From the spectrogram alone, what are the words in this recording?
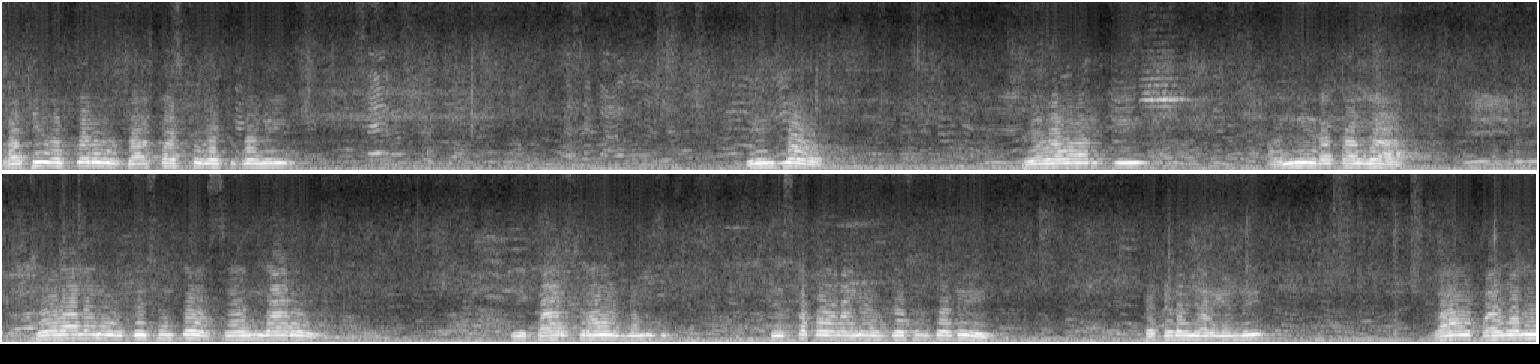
ప్రతి ఒక్కరూ దరఖాస్తు పెట్టుకొని దీంట్లో పేదవారికి అన్ని రకాలుగా చూడాలనే ఉద్దేశంతో సీఎం గారు ఈ కార్యక్రమం ముందుకు తీసుకుపోవాలనే ఉద్దేశంతో పెట్టడం జరిగింది. గ్రామ ప్రజలు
